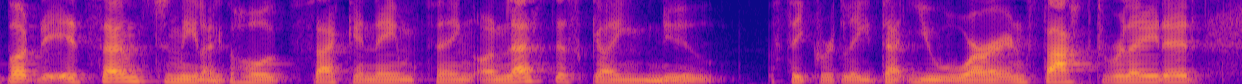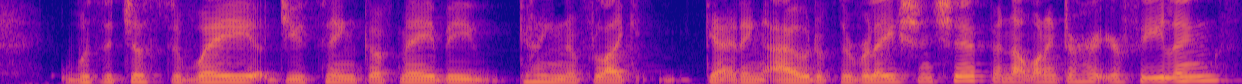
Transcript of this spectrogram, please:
but it sounds to me like the whole second name thing, unless this guy knew secretly that you were in fact related, was it just a way, do you think, of maybe kind of like getting out of the relationship and not wanting to hurt your feelings?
